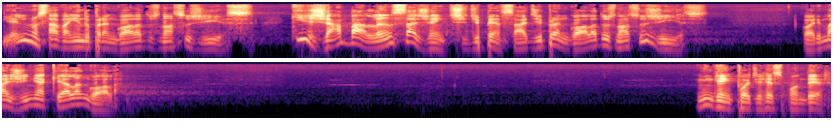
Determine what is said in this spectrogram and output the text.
E ele não estava indo para Angola dos nossos dias que já balança a gente de pensar de ir para Angola dos nossos dias. Agora imagine aquela Angola. Ninguém pôde responder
